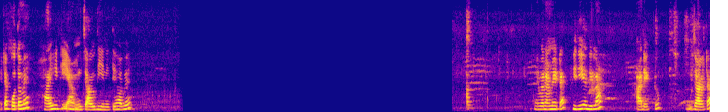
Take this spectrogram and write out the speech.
এটা প্রথমে হাই হিটে জাল দিয়ে নিতে হবে। এবার আমি এটা ফিরিয়ে দিলাম আর একটু জালটা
